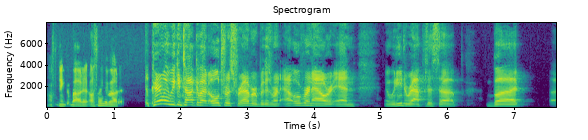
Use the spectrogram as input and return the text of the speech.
I'll think about it. I'll think about it. Apparently, we can talk about ultras forever because we're an, over an hour in, and we need to wrap this up. But uh,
